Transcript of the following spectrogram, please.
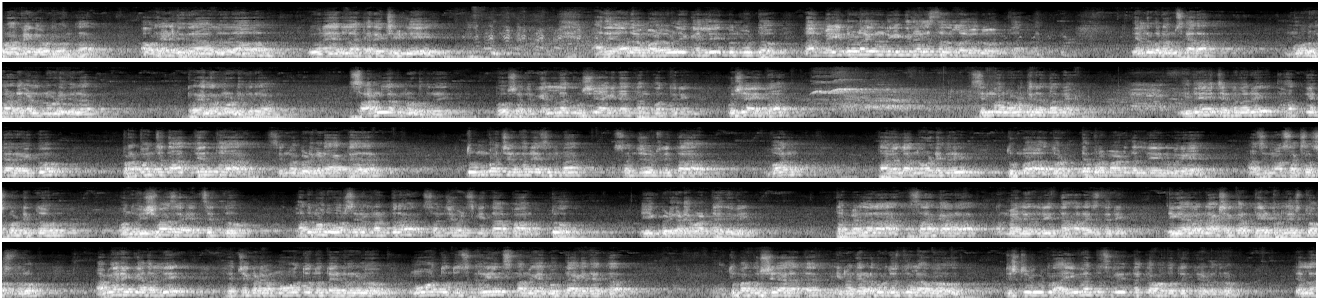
ಮಾಮೇಗೌಡರು ಅಂತ. ಅವ್ರು ಹೇಳ್ತಿದ್ರಲ್ಲ ಇವನ್ನೆಲ್ಲ ಇವನೆಲ್ಲ ಕರೆ ಚಿಳ್ಳಿ ಅದ್ಯಾವುದೋ ಮಳವಳ್ಳಿ ಗಲ್ಲಿ ಬಂದ್ಬಿಟ್ಟು ನಾನು ಮೈನ್ ರೋಡ್ ಆಗಿ ನನಗೆ ಹಿಂಗೆ ಇವನು ಅಂತ. ಎಲ್ರಿಗೂ ನಮಸ್ಕಾರ. ಮೂರು ಹಾಡುಗಳನ್ನ ನೋಡಿದಿರ ಟ್ರೈಲರ್ ನೋಡಿದಿರ ಸಾಂಗ್ಲರ್ ನೋಡಿದ್ರಿ? ಬಹುಶಃ ನಿಮ್ಗೆಲ್ಲ ಖುಷಿ ಆಗಿದೆ ಅಂತ ಅನ್ಕೊಂತೀನಿ. ಖುಷಿ ಆಯ್ತಾ? ಸಿನಿಮಾ ನೋಡ್ತೀರ ತಾನೆ? ಇದೇ ಜನವರಿ ಹತ್ತನೇ ತಾರೀಕು. ಪ್ರಪಂಚದಾದ್ಯಂತ ಸಿನಿಮಾ ಬಿಡುಗಡೆ ಆಗ್ತಾ ಇದೆ. ತುಂಬ ಚಂದನೆ ಸಿನಿಮಾ. ಗೀತಾ ಒನ್ ತಾವೆಲ್ಲ ನೋಡಿದ್ರಿ. ತುಂಬ ದೊಡ್ಡ ಪ್ರಮಾಣದಲ್ಲಿ ನಮಗೆ ಆ ಸಿನಿಮಾ ಸಕ್ಸಸ್ ಕೊಟ್ಟಿತ್ತು. ಒಂದು ವಿಶ್ವಾಸ ಹೆಚ್ಚಿತ್ತು. ಹದಿಮೂರು ವರ್ಷಗಳ ನಂತರ ಸಂಜೀವ್ ಗೀತಾ ಪಾರ್ಟ್ ಟು ಈಗ ಬಿಡುಗಡೆ ಮಾಡ್ತಾ ಇದ್ದೀವಿ ತಮ್ಮೆಲ್ಲರ ಸಹಕಾರ ನಮ್ಮ ಮೇಲೆ ಇರಲಿ ಅಂತ ಹಾರೈಸ್ತೀನಿ. ಈಗಾಗಲೇ ನಾಗಶೇಖರ್ ಲಿಸ್ಟ್ ತೋರಿಸಿದ್ರು. ಅಮೆರಿಕಾದಲ್ಲಿ ಹೆಚ್ಚು ಕಡಿಮೆ ಮೂವತ್ತೊಂದು ಥಿಯೇಟರ್ಗಳು, ಮೂವತ್ತೊಂದು ಸ್ಕ್ರೀನ್ಸ್ ನಮಗೆ ಬುಕ್ ಆಗಿದೆ ಅಂತ. ತುಂಬ ಖುಷಿ ಆಗುತ್ತೆ. ಇನ್ನೊಂದು ಎರಡು, ಮೂರು ದಿವಸದಲ್ಲಿ ಅವರು ಡಿಸ್ಟ್ರಿಬ್ಯೂಟರ್ ಐವತ್ತು ಸ್ಕ್ರೀನ್ ತನಕ ಹೋಗುತ್ತೆ ಅಂತ ಹೇಳಿದ್ರು. ಎಲ್ಲ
